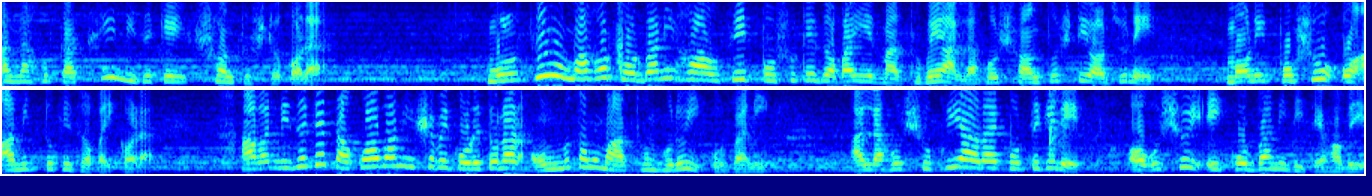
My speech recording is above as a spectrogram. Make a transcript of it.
আল্লাহর কাছে নিজেকে সন্তুষ্ট করা। মুসলিম উম্মাহর কোরবানি হওয়া উচিত পশুকে জবাইয়ের মাধ্যমে আল্লাহর সন্তুষ্টি অর্জনে মনের পশু ও আমিত্বকে জবাই করা। আবার নিজেকে তাকওয়াবান হিসেবে গড়ে তোলার অন্যতম মাধ্যম হলো এই কোরবানি। আল্লাহর শুক্রিয়া আদায় করতে গেলে অবশ্যই এই কোরবানি দিতে হবে।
